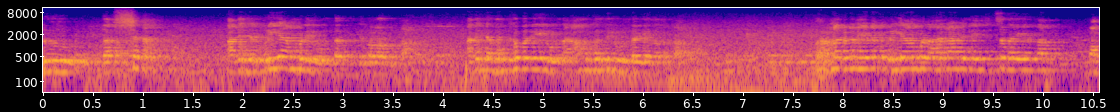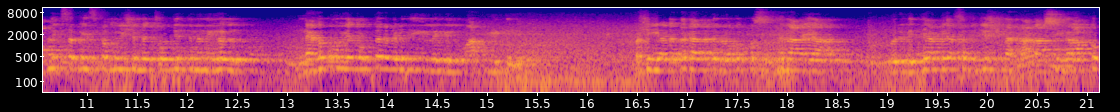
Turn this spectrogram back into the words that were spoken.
ഒരു ദർശനം അതിന്റെ പ്രിയാമ്പിളിലുണ്ട് എന്നുള്ളതാണ്. അതിന്റെ മുഖവരിയിലുണ്ട് ആമുഖത്തിലുണ്ട് എന്നതാണ് ഭരണഘടനയുടെ പ്രിയാമ്പിൾ ആരാണ് രചിച്ചത് എന്ന പബ്ലിക് സർവീസ് കമ്മീഷന്റെ ചോദ്യത്തിന് നിങ്ങൾ നെഹ്റു എന്ന് ഉത്തരവെഴുതിയില്ലെങ്കിൽ മാറ്റിയിട്ടില്ല പക്ഷേ ഈ അടുത്ത കാലത്ത് ലോകപ്രസിദ്ധനായ ഒരു വിദ്യാഭ്യാസ വിജിഷ്ണൻ ആകാശി റാത്തോ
